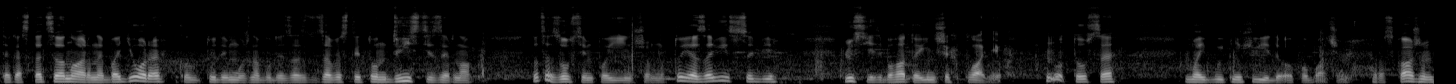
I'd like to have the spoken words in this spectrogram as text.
таке стаціонарне бадьоре, коли туди можна буде завести тонн 200 зерна, то це зовсім по-іншому. То я завіз собі, плюс є багато інших планів. Ну, то все в майбутніх відео побачимо. Розкажемо,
